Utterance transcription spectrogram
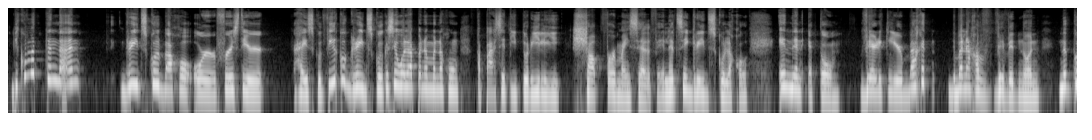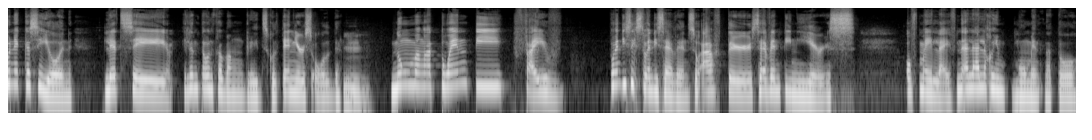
hindi ko matandaan, grade school ba ako or first year high school? Feel ko grade school kasi wala pa naman akong capacity to really shop for myself. Eh. Let's say grade school ako. And then ito, very clear. Bakit, di ba naka-vivid nun? Nag-connect kasi yon let's say, ilang taon ka bang grade school? 10 years old Hmm. nung mga 25, 26, 27, so after 17 years of my life, naalala ko yung moment na to.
